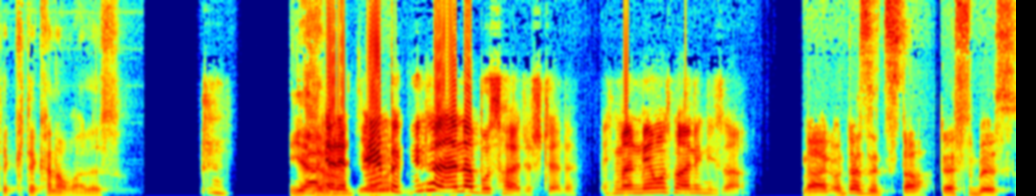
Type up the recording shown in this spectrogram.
Der, der kann auch alles. Ja, Ja, Ja, der Film beginnt an einer Bushaltestelle. Ich meine, mehr muss man eigentlich nicht sagen. Nein, und da sitzt da, der Smith.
